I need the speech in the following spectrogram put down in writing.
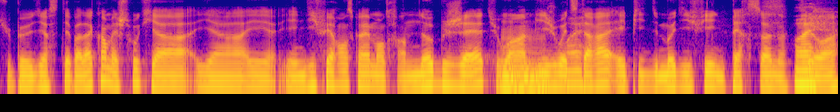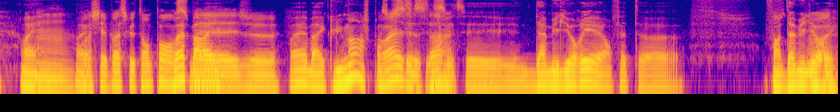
tu peux dire si t'es pas d'accord, mais je trouve qu'il y a, il y, a, il y a- y a une différence quand même entre un objet, tu vois, un Mhm. bijou, etc., et puis de modifier une personne. Ouais. Tu vois Ouais. Mhm. Enfin, je sais pas ce que t'en penses, Ouais, pareil. mais je. Ouais, bah avec l'humain, je pense Ouais, que c'est- c'est c'est ça. c'est- c'est d'améliorer en fait. euh, Enfin, d'améliorer. Ouais.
